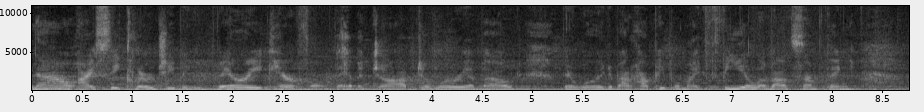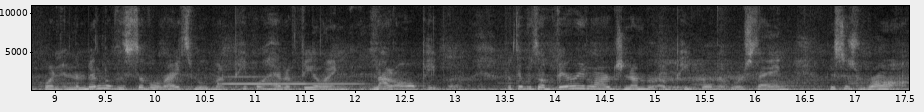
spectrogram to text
Now I see clergy being very careful. They have a job to worry about. They're worried about how people might feel about something. When in the middle of the civil rights movement, people had a feeling, not all people, but there was a very large number of people that were saying, this is wrong.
